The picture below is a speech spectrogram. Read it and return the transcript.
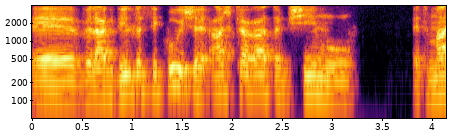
אה, ולהגדיל את הסיכוי שאשכרה תגשימו את מה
